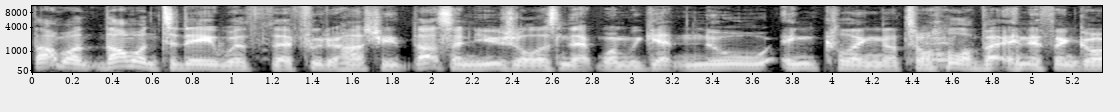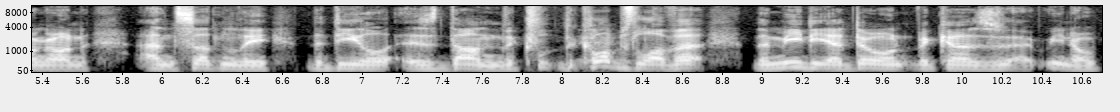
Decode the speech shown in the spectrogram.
that one that one today with uh, Furuhashi, that's unusual, isn't it? When we get no inkling at all yeah. about anything going on and suddenly the deal is done. The, cl- the yeah. clubs love it, the media don't because, uh, you know,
